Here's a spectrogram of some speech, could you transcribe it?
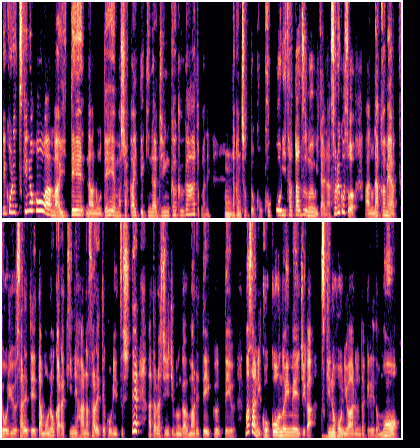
で、これ月の方は、まあ、いてなので、まあ、社会的な人格が、とかね、うんなんかちょっとこう、ここに佇むみたいな、それこそ、あの、中身は共有されていたものから切り離されて孤立して、新しい自分が生まれていくっていう、まさに孤高のイメージが月の方にはあるんだけれども、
